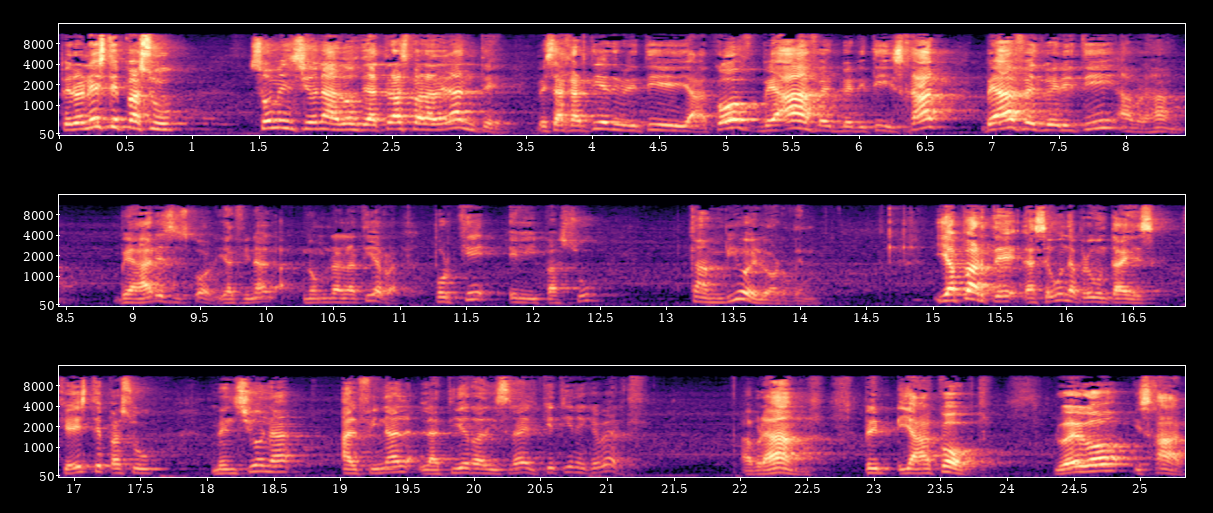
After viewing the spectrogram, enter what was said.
Pero en este pasú son mencionados de atrás para adelante. Besajarti beriti Jacob, Beafet beriti Ishak, Beafet beriti Abraham. Beares Escor. Y al final nombra la tierra. ¿Por qué el pasú cambió el orden? Y aparte, la segunda pregunta es que este pasú menciona al final la tierra de Israel. ¿Qué tiene que ver? Abraham, Jacob, luego Isaac,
